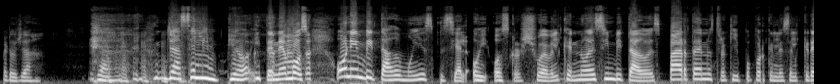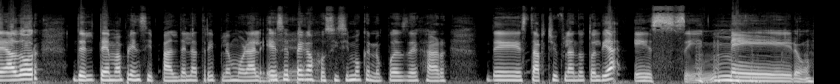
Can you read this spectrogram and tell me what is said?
pero ya. Ya, ya se limpió y tenemos un invitado muy especial hoy, Oscar Schwebel, que no es invitado, es parte de nuestro equipo porque él es el creador del tema principal de la triple moral, ese pegajosísimo que no puedes dejar de estar chiflando todo el día, ese mero.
